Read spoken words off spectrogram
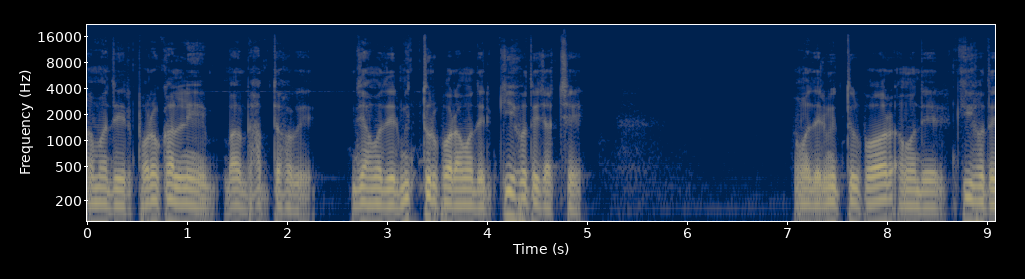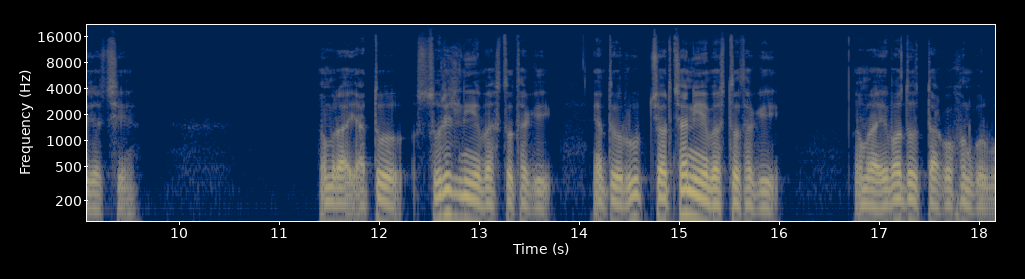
আমাদের পরকাল নিয়ে বা ভাবতে হবে যে আমাদের মৃত্যুর পর আমাদের কি হতে যাচ্ছে। আমাদের মৃত্যুর পর আমাদের কি হতে যাচ্ছে। আমরা এত শরীর নিয়ে ব্যস্ত থাকি, এত রূপচর্চা নিয়ে ব্যস্ত থাকি, আমরা এবাদতটা কখন করব?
